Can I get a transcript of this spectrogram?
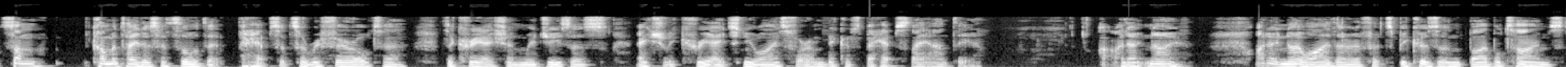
Some commentators have thought that perhaps it's a referral to the creation where Jesus actually creates new eyes for him because perhaps they aren't there. I don't know. I don't know either if it's because in Bible times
